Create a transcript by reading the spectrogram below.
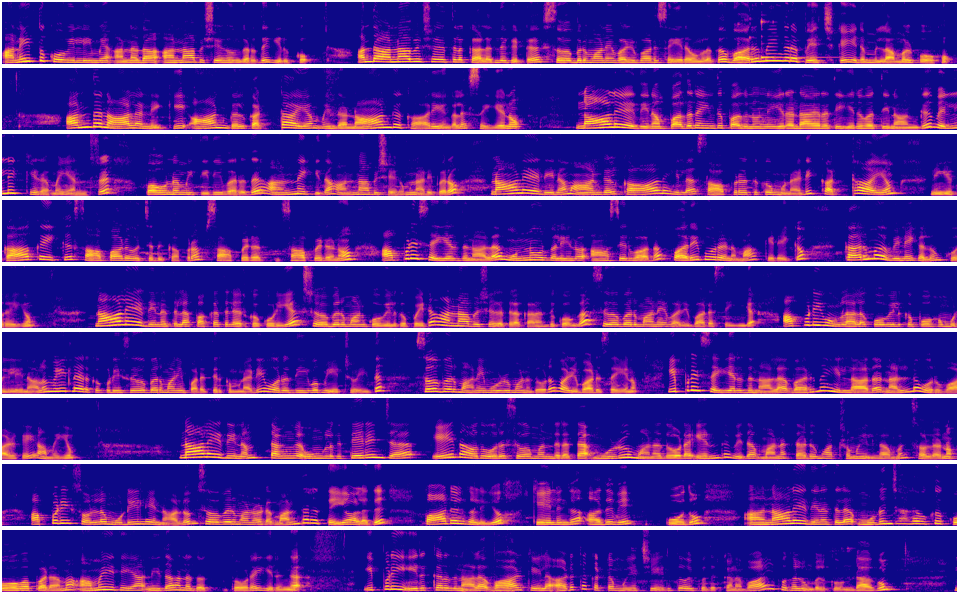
அனைத்து கோவில்லையுமே அன்னதா அன்னாபிஷேகங்கிறது இருக்கும். அந்த அன்னாபிஷேகத்தில் கலந்துக்கிட்டு சிவபெருமானை வழிபாடு செய்கிறவங்களுக்கு வறுமைங்கிற பேச்சுக்கே இடமில்லாமல் போகும். அந்த நாளன்னைக்கு ஆண்கள் கட்டாயம் இந்த நான்கு காரியங்களை செய்யணும். நாளைய தினம் பதினைந்து பதினொன்று இரண்டாயிரத்தி இருபத்தி நான்கு வெள்ளிக்கிழமை அன்று பௌர்ணமி திதி வருது. அன்னைக்கு தான் அன்னாபிஷேகம் நடைபெறும். நாளைய தினம் ஆண்கள் காலையில் சாப்பிட்றதுக்கு முன்னாடி கட்டாயம் நீங்கள் காக்கைக்கு சாப்பாடு வச்சதுக்கப்புறம் சாப்பிட சாப்பிடணும். அப்படி செய்கிறதுனால முன்னோர்களின் ஆசிர்வாதம் பரிபூரணமாக கிடைக்கும். கர்ம வினைகளும் குறையும். நாளைய தினத்தில் பக்கத்தில் இருக்கக்கூடிய சிவபெருமான் கோவிலுக்கு போயிட்டு அன்னாபிஷேகத்தில் கலந்துக்கோங்க. சிவபெருமானை வழிபாட செய்யுங்க. அப்படி உங்களால் கோவிலுக்கு போக முடியலனாலும் வீட்டில் இருக்கக்கூடிய சிவபெருமானி படத்திற்கு முன்னாடி ஒரு தீபம் ஏற்றி வைத்து சிவபெருமானை முழு மனதோடு வழிபாடு செய்யணும். இப்படி செய்கிறதுனால வறுமை இல்லாத நல்ல ஒரு வாழ்க்கை அமையும். நாளைய தினம் தங்க உங்களுக்கு தெரிஞ்ச ஏதாவது ஒரு சிவமந்திரத்தை முழு மனதோட எந்தவித மன தடுமாற்றமும் இல்லாமல் சொல்லணும். அப்படி சொல்ல முடியலனாலும் சிவபெருமானோட மந்திரத்தையோ அல்லது பாடல்களையோ கேளுங்க. அதுவே போதும். நாளைய தினத்தில் முடிஞ்ச அளவுக்கு கோவப்படாமல் அமைதியாக நிதானத்தோடு இருங்க. இப்படி இருக்கிறதுனால வாழ்க்கையில் அடுத்த கட்ட முயற்சி எடுத்து வைப்பதற்கான வாய்ப்புகள் உங்களுக்கு உண்டாகும்.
